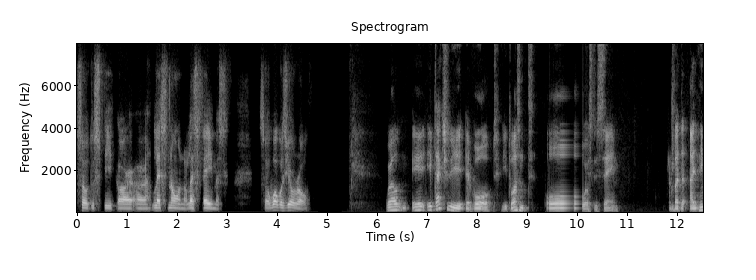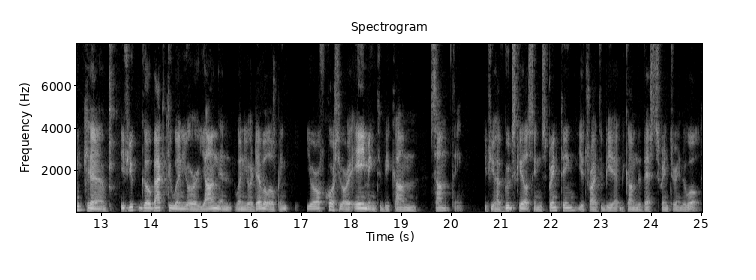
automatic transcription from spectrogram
so to speak are, are less known or less famous. So what was your role? Well it, it actually evolved. It wasn't always the same. But I think uh, if you go back to when you're young and when you're developing, you're of course you're aiming to become something. If you have good skills in sprinting, you try to be a, become the best sprinter in the world.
